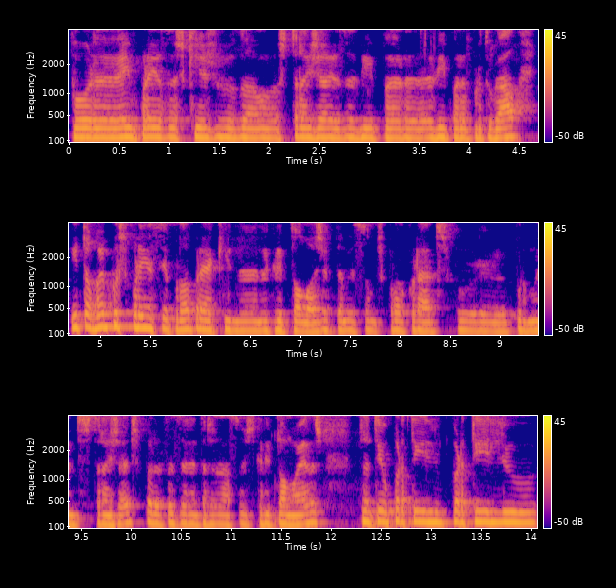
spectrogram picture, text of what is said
por empresas que ajudam estrangeiros a vir para, a vir para Portugal e também por experiência própria aqui na, na que também somos procurados por, por muitos estrangeiros para fazerem transações de criptomoedas. Portanto, eu partilho, partilho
